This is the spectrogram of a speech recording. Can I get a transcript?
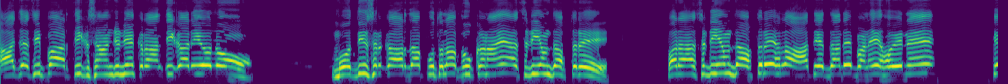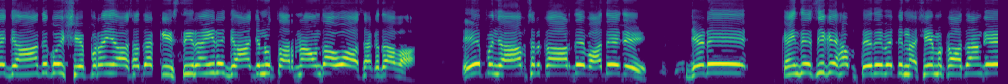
ਅੱਜ ਅਸੀਂ ਭਾਰਤੀ ਕਿਸਾਨ ਯੂਨੀਅਨ ਕ੍ਰਾਂਤੀਕਾਰੀ ਵੱਲੋਂ ਮੋਦੀ ਸਰਕਾਰ ਦਾ ਪੁਤਲਾ ਫੂਕਣ ਆਏ ਐਸਡੀਐਮ ਦਫ਼ਤਰੇ। ਪਰ ਐਸਡੀਐਮ ਦਫ਼ਤਰੇ ਹਾਲਾਤ ਇਦਾਂ ਦੇ ਬਣੇ ਹੋਏ ਨੇ ਕਿ ਜਾਂ ਤੇ ਕੋਈ ਸ਼ਿਪ ਰਾਹੀਂ ਆ ਸਕਦਾ, ਕਿਸ਼ਤੀ ਰਾਹੀਂ ਤੇ ਜਾਂ ਜਿਹਨੂੰ ਤਰਨਾ ਆਉਂਦਾ ਉਹ ਆ ਸਕਦਾ ਵਾ। ਇਹ ਪੰਜਾਬ ਸਰਕਾਰ ਦੇ ਵਾਅਦੇ ਜੇ, ਜਿਹੜੇ ਕਹਿੰਦੇ ਸੀ ਕਿ ਹਫ਼ਤੇ ਦੇ ਵਿੱਚ ਨਸ਼ੇ ਮੁਕਾ ਦਾਂਗੇ,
